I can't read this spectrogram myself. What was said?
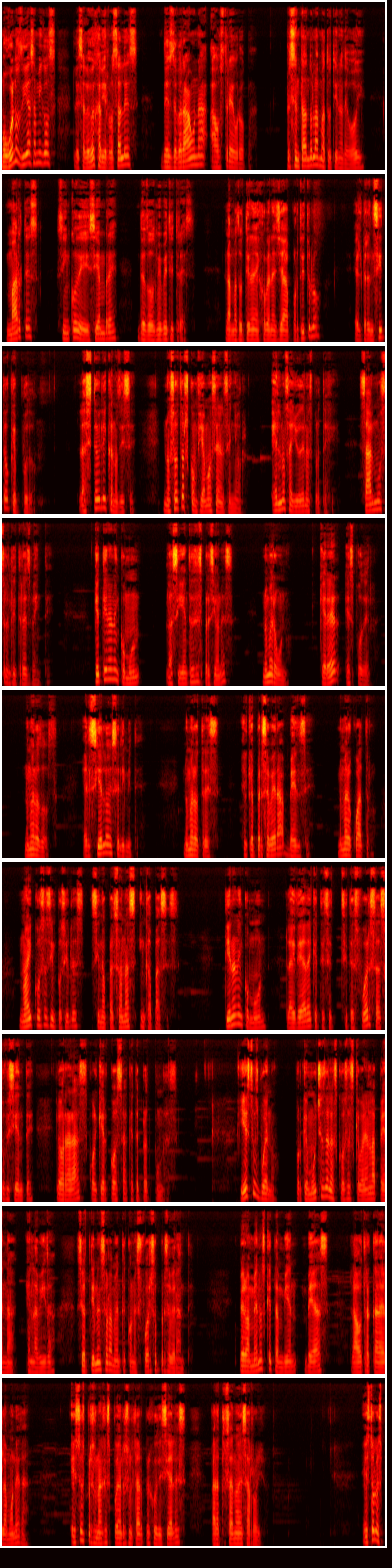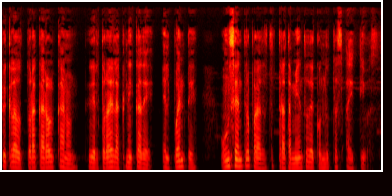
Muy buenos días amigos, les saludo Javier Rosales desde Brauna, Austria, Europa, presentando la matutina de hoy, martes 5 de diciembre de 2023. La matutina de jóvenes ya por título, El trencito que pudo. La cita bíblica nos dice, nosotros confiamos en el Señor, Él nos ayuda y nos protege. Salmos 33:20. ¿Qué tienen en común las siguientes expresiones? Número 1 Querer es poder. Número 2. El cielo es el límite. Número 3. El que persevera vence. Número 4. No hay cosas imposibles sino personas incapaces. Tienen en común la idea de que si te esfuerzas suficiente, lograrás cualquier cosa que te propongas. Y esto es bueno, porque muchas de las cosas que valen la pena en la vida se obtienen solamente con esfuerzo perseverante pero a menos que también veas la otra cara de la moneda. Estos personajes pueden resultar perjudiciales para tu sano desarrollo. Esto lo explica la doctora Carol Cannon, directora de la clínica de El Puente, un centro para el tratamiento de conductas adictivas.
